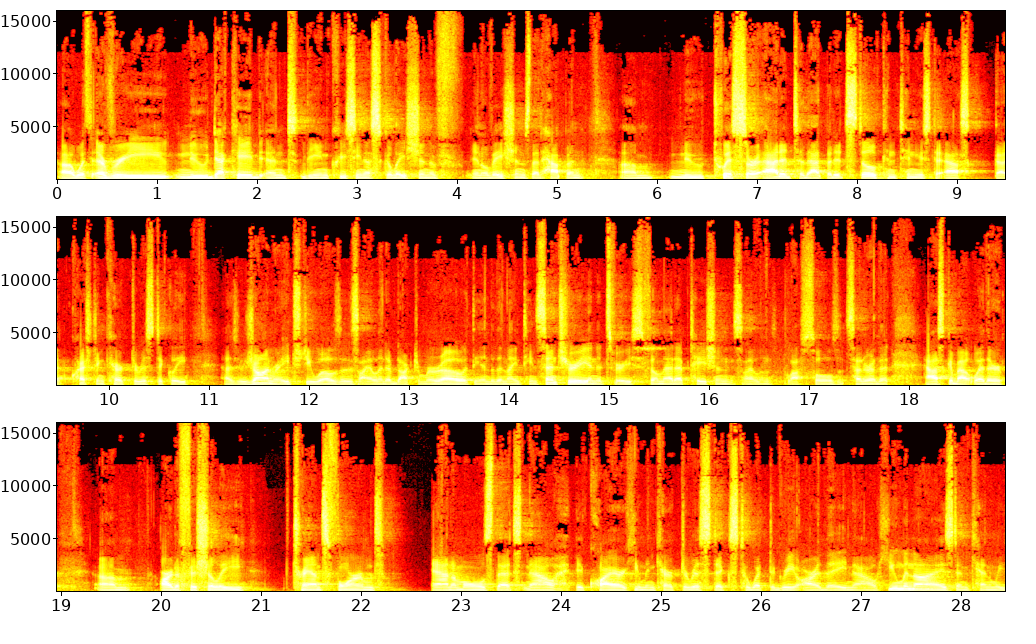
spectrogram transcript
uh, with every new decade and the increasing escalation of innovations that happen. Um, new twists are added to that, but it still continues to ask that question characteristically as a genre. H.G. Wells' Island of Dr. Moreau at the end of the 19th century and its various film adaptations, Island of Lost Souls, et cetera, that ask about whether um, artificially transformed animals that now acquire human characteristics to what degree are they now humanized and can we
